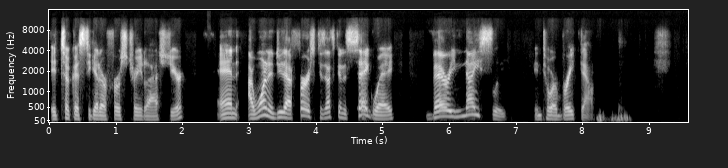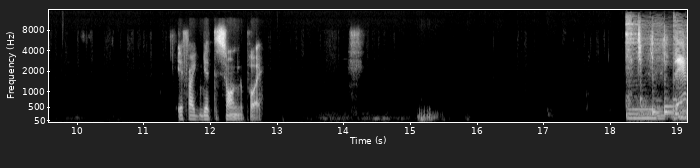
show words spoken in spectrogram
it took us to get our first trade last year. And I want to do that first because that's going to segue very nicely into our breakdown. if I can get the song to play. That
